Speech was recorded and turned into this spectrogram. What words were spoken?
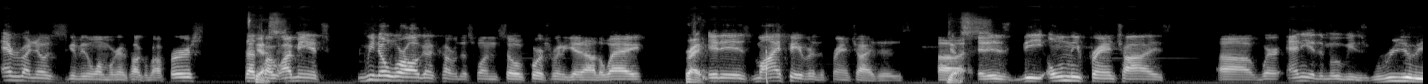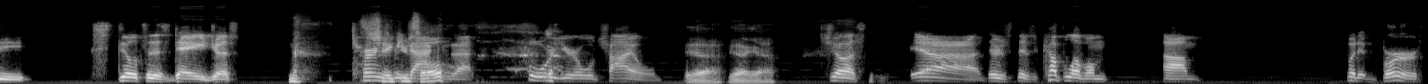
everybody knows it's going to be the one we're going to talk about first. That's Yes. why, I mean, it's, we know we're all going to cover this one. So, of course, we're going to get it out of the way. Right. It is my favorite of the franchises. Uh, Yes. It is the only franchise uh, where any of the movies really, still to this day, just turns me back soul? into that four year old child. Yeah, yeah, yeah. Just yeah, there's there's a couple of them, um, but at birth,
